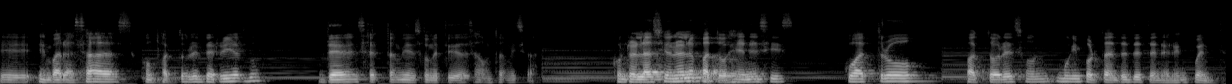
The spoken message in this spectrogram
eh, embarazadas con factores de riesgo deben ser también sometidas a un tamizaje. Con relación a la patogénesis, cuatro factores son muy importantes de tener en cuenta.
